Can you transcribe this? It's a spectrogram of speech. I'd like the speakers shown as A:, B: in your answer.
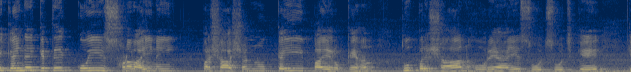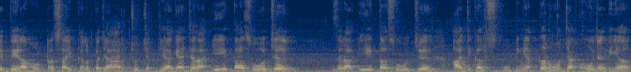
A: ਬਈ ਕਹਿੰਦੇ ਕਿਤੇ ਕੋਈ ਸੁਣਵਾਈ ਨਹੀਂ, ਪ੍ਰਸ਼ਾਸਨ ਨੂੰ ਕਈ ਪਾਏ ਰੁਕੇ ਹਨ। ਤੂੰ ਪਰੇਸ਼ਾਨ ਹੋ ਰਿਹਾ ਇਹ ਸੋਚ ਸੋਚ ਕੇ ਕਿ ਤੇਰਾ ਮੋਟਰਸਾਈਕਲ ਬਾਜ਼ਾਰ ਚੋਂ ਚੱਕਿਆ ਗਿਆ। ਜਰਾ ਇਹ ਤਾਂ ਸੋਚ, ਜ਼ਰਾ ਇਹ ਤਾਂ ਸੋਚ ਅੱਜ ਕੱਲ ਸਕੂਟੀਆਂ ਘਰੋਂ ਚੱਕ ਹੋ ਜਾਂਦੀਆਂ।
